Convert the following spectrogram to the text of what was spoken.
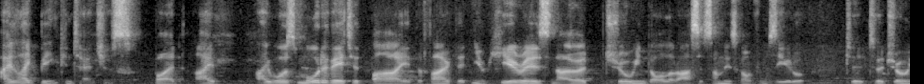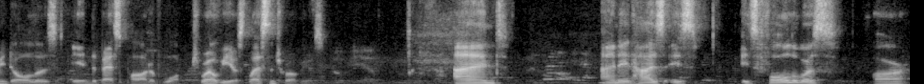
I like being contentious, but I I was motivated by the fact that you know here is now a trillion dollar asset. Something's gone from zero to, to a trillion dollars in the best part of what 12 years, less than 12 years, and and it has its its followers are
